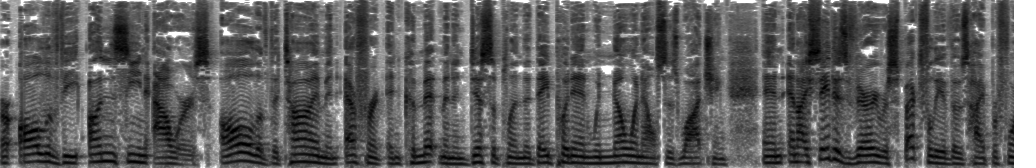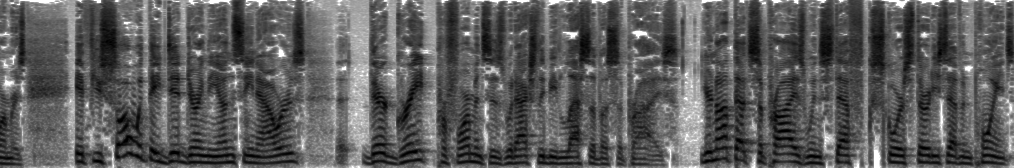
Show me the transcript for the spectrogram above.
are all of the unseen hours, all of the time and effort and commitment and discipline that they put in when no one else is watching. And, and I say this very respectfully of those high performers. If you saw what they did during the unseen hours, their great performances would actually be less of a surprise. You're not that surprised when Steph scores 37 points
